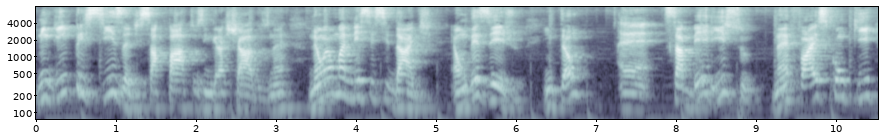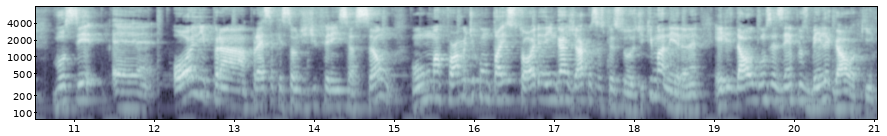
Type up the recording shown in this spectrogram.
ninguém precisa de sapatos engraxados, né? Não é uma necessidade, é um desejo. Então, é, saber isso né, faz com que você é, olhe para essa questão de diferenciação como uma forma de contar a história e engajar com essas pessoas. De que maneira? Né? Ele dá alguns exemplos bem legal aqui.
